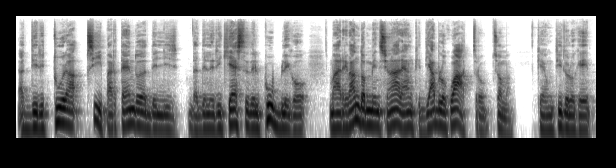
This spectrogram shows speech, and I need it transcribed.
addirittura sì, partendo da, degli, da delle richieste del pubblico, ma arrivando a menzionare anche Diablo 4, insomma, che è un titolo che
